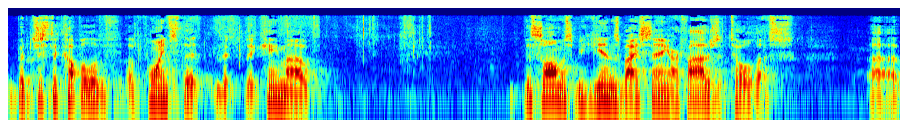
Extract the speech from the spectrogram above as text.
but just a couple of, of points that, that, that came out. The psalmist begins by saying, Our fathers have told us. Uh,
